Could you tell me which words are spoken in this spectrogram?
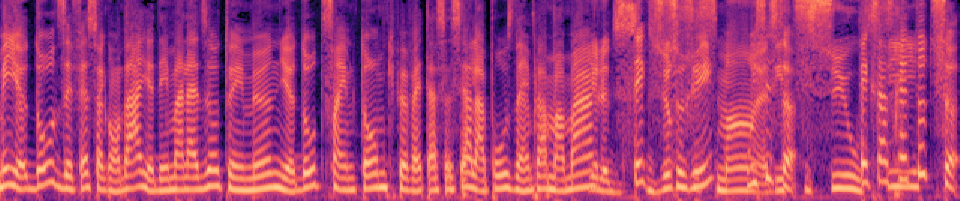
mais il y a d'autres effets secondaires, il y a des maladies auto-immunes, il y a d'autres symptômes qui peuvent être associés à la pose d'implants mammaires il y a le texturés. Oui, c'est ça. tissus aussi. Fait que ça serait tout ça.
